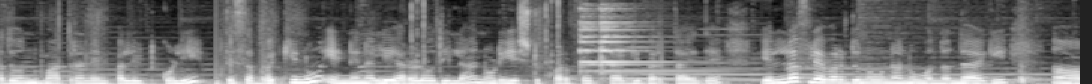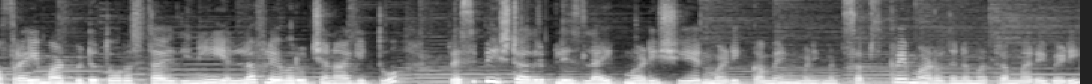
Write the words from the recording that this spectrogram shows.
ಅದೊಂದು ಮಾತ್ರ ನೆನಪಲ್ಲಿ ಇಟ್ಕೊಳ್ಳಿ. ಮತ್ತು ಸಬ್ಬಕ್ಕಿನೂ ಎಣ್ಣೆಯಲ್ಲಿ ಅರಳೋದಿಲ್ಲ. ನೋಡಿ ಎಷ್ಟು ಪರ್ಫೆಕ್ಟಾಗಿ ಬರ್ತಾ ಇದೆ. ಎಲ್ಲ ಫ್ಲೇವರ್ದು ನಾನು ಒಂದೊಂದೇ ಆಗಿ ಫ್ರೈ ಮಾಡಿಬಿಟ್ಟು ತೋರಿಸ್ತಾ ಇದ್ದೀನಿ. ಎಲ್ಲ ಫ್ಲೇವರು ಚೆನ್ನಾಗಿತ್ತು. ರೆಸಿಪಿ ಇಷ್ಟ ಆದರೆ ಪ್ಲೀಸ್ ಲೈಕ್ ಮಾಡಿ ಶೇರ್ ಮಾಡಿ ಕಮೆಂಟ್ ಮಾಡಿ, ಮತ್ತು ಸಬ್ಸ್ಕ್ರೈಬ್ ಮಾಡೋದನ್ನು ಮಾತ್ರ ಮರಿಬೇಡಿ.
